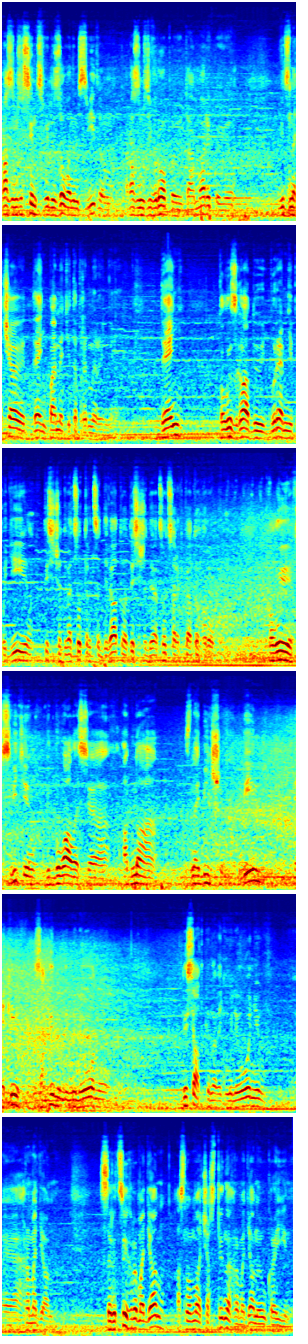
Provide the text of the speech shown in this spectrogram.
разом з усім цивілізованим світом, разом з Європою та Америкою відзначають День пам'яті та примирення. День, коли згадують буремні події 1939-1945 року, коли в світі відбувалася одна з найбільших війн, в яких загинули мільйони, десятки навіть мільйонів е, громадян. Серед цих громадян основна частина громадяни України.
